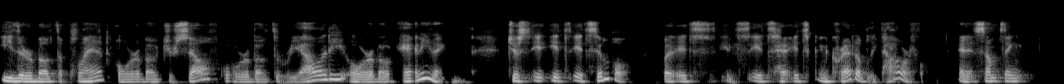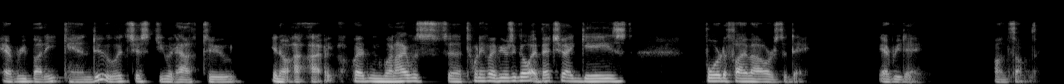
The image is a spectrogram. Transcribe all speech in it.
either about the plant or about yourself or about the reality or about anything. Just it, it's it's simple, but it's it's it's it's incredibly powerful, and it's something everybody can do. It's just you would have to, you know, I, I when when I was uh, 25 years ago, I bet you I gazed four to five hours a day, every day, on something.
